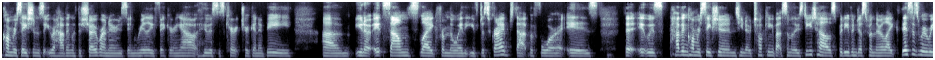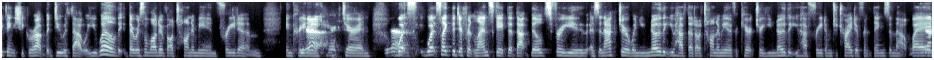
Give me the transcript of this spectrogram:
conversations that you were having with the showrunners and really figuring out who is this character going to be um, you know, it sounds like from the way that you've described that before is that it was having conversations, you know, talking about some of those details, but even just when they're like, this is where we think she grew up, but do with that what you will, there was a lot of autonomy and freedom in creating yeah. a character. And yeah. what's what's like the different landscape that that builds for you as an actor when you know that you have that autonomy over character, you know that you have freedom to try different things in that way yeah.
